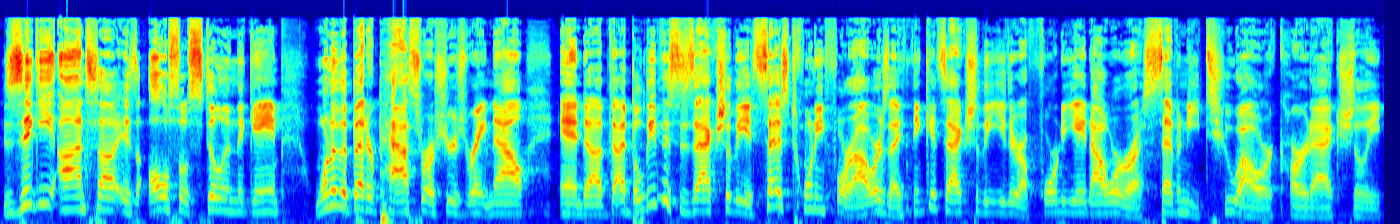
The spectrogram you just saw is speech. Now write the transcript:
Ziggy Ansah is also still in the game. One of the better pass rushers right now. And uh, I believe this is actually, it says 24 hours. I think it's actually either a 48 hour or a 72 hour card, actually,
